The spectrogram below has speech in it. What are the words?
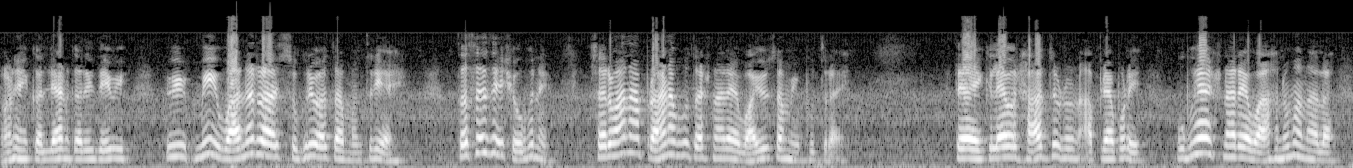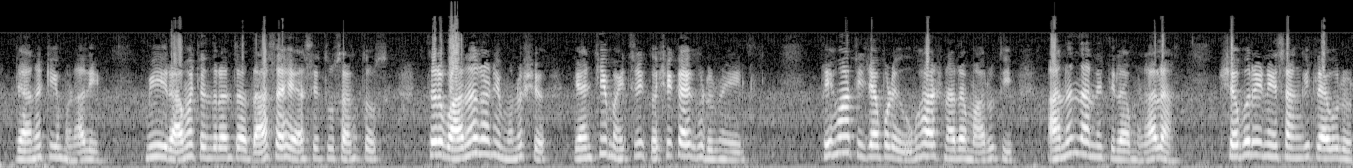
आणि कल्याणकारी देवी मी वानरराज सुग्रीवाचा मंत्री आहे. तसेच हे शोभने सर्वांना प्राणभूत असणाऱ्या वायूचा मी पुत्र आहे. ते ऐकल्यावर हात जोडून आपल्यापुढे उभे असणाऱ्या वा हनुमानाला जानकी म्हणाली मी रामचंद्रांचा दास आहे असे तू सांगतोस तर वानर आणि मनुष्य यांची मैत्री कशी काय घडून येईल? तेव्हा तिच्यापुढे उभा असणारा मारुती आनंदाने तिला म्हणाला शबरीने सांगितल्यावरून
